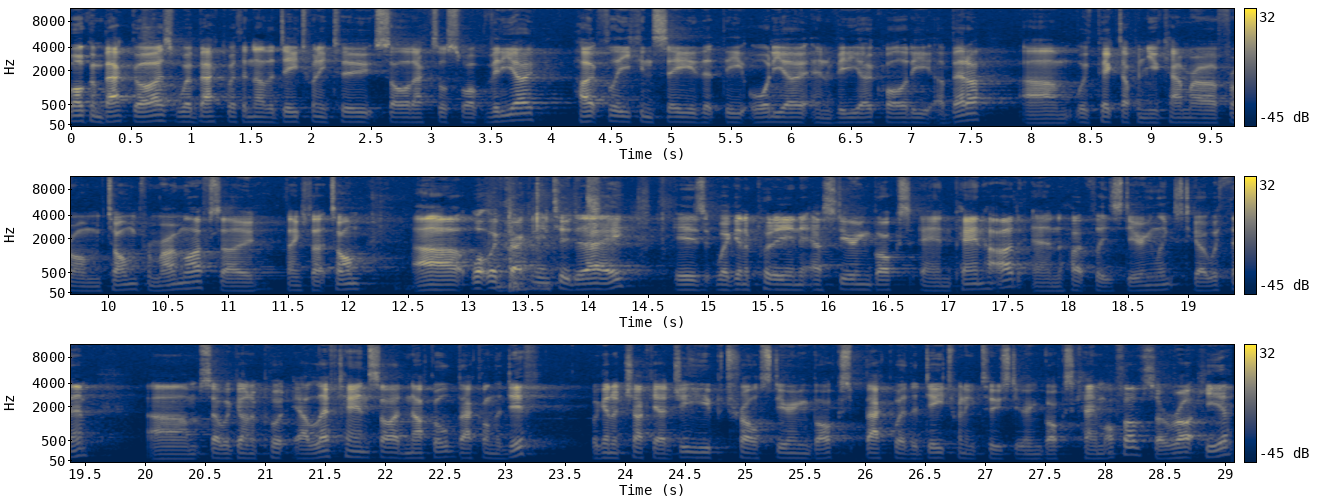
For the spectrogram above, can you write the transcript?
Welcome back guys, we're back with another D22 solid axle swap video. Hopefully you can see that the audio and video quality are better. Um, we've picked up a new camera from Tom from Roam Life, so thanks for that Tom. Uh, what we're cracking into today is we're going to put in our steering box and panhard and hopefully the steering links to go with them. Um, so we're going to put our left hand side knuckle back on the diff. We're going to chuck our GU Patrol steering box back where the D22 steering box came off of, so right here.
